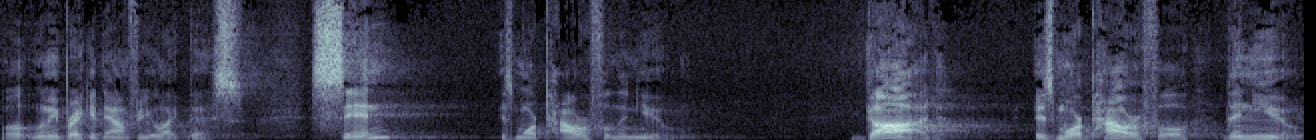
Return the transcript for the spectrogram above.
Well, let me break it down for you like this Sin is more powerful than you, God is more powerful than you.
